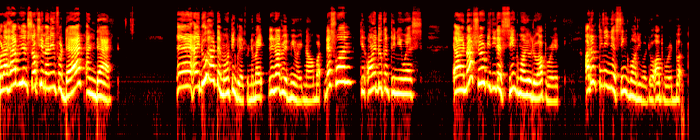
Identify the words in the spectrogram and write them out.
But I have the instruction manual for that and that. And I do have the mounting plate for them. I, they're not with me right now. But this one can only do continuous. I'm not sure if you need a sync module to operate. I don't think you need a sync module to operate, but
